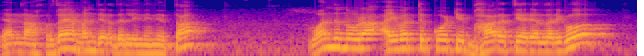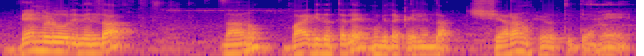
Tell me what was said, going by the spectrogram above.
ಎನ್ನ ಹೃದಯ ಮಂದಿರದಲ್ಲಿ ನೆನೆಯುತ್ತಾ ಒಂದು ನೂರ ಐವತ್ತು ಕೋಟಿ ಭಾರತೀಯರೆಲ್ಲರಿಗೂ ಬೆಂಗಳೂರಿನಿಂದ ನಾನು ಬಾಗಿದ ತಲೆ ಮುಗಿದ ಕೈಲಿಂದ ಶರಣು ಹೇಳುತ್ತಿದ್ದೇನೆ.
